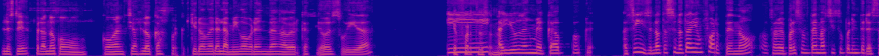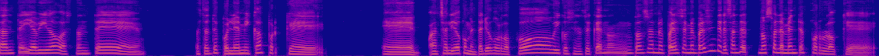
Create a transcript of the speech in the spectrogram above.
Le estoy esperando con, con ansias locas porque quiero ver al amigo Brendan a ver qué ha sido de su vida. Qué fuerte Y eso, ¿no? ayúdenme acá porque... Así, se nota, se nota bien fuerte, ¿no? O sea, me parece un tema así súper interesante y ha habido bastante, bastante polémica porque eh, han salido comentarios gordofóbicos y no sé qué, ¿no? Entonces me parece, me parece interesante no solamente por lo que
